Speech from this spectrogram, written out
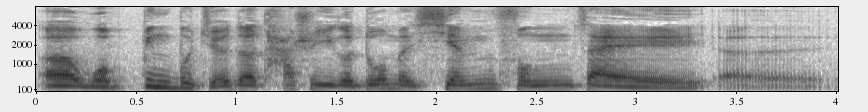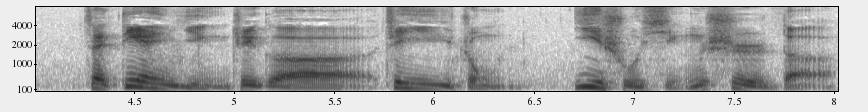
呃，我并不觉得他是一个多么先锋在呃在电影这个这一种艺术形式的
